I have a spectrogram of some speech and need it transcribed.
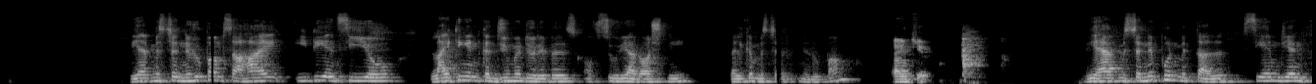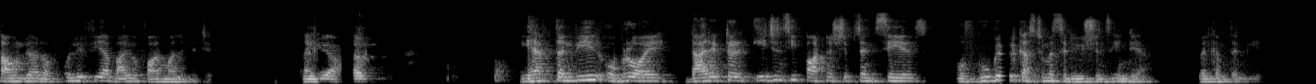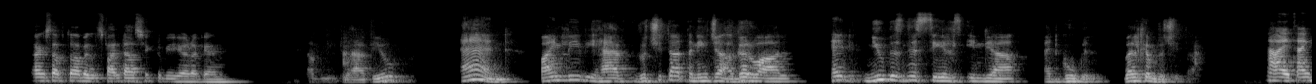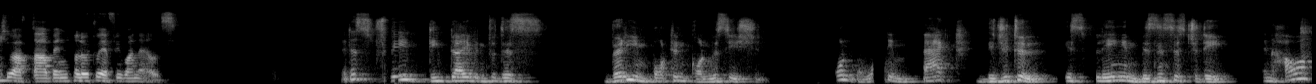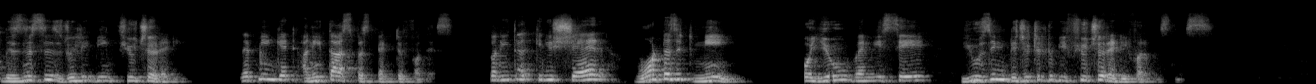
We have Mr. Nirupam Sahai, ED and CEO, Lighting and Consumer Durables of Surya Roshni. Welcome, Mr. Nirupam. Thank you. We have Mr. Nipun Mittal, CMD and founder of Olifia Biopharma Limited. Thank you. We have Tanveer Oberoi, Director, Agency Partnerships and Sales of Google Customer Solutions India. Welcome, Tanveer. Thanks, Aftab, and it's fantastic to be here again. Lovely to have you. And finally, we have Ruchita Taneja Agarwal, Head New Business Sales India at Google. Welcome, Ruchita. Hi, thank you, Aftab, and hello to everyone else. Let us straight deep dive into this very important conversation on what impact digital is playing in businesses today and how are businesses really being future ready let me get Anita's perspective for this. So, Anita, can you share what does it mean for you when we say using digital to be future ready for a business?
